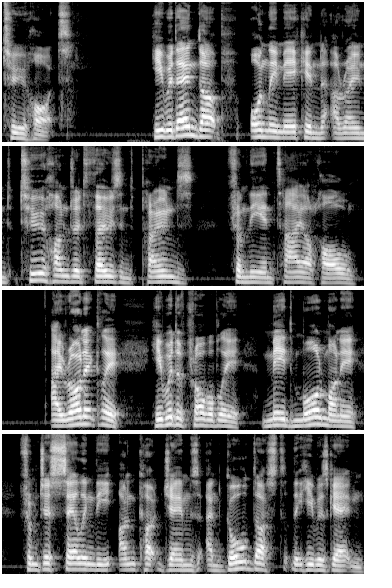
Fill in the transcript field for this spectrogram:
too hot. He would end up only making around £200,000 from the entire haul. Ironically, he would have probably made more money from just selling the uncut gems and gold dust that he was getting,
